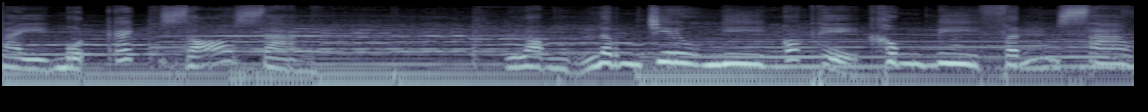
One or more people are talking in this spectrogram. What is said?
này một cách rõ ràng. Lòng lâm chiêu nghi có thể không bi phấn sao?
